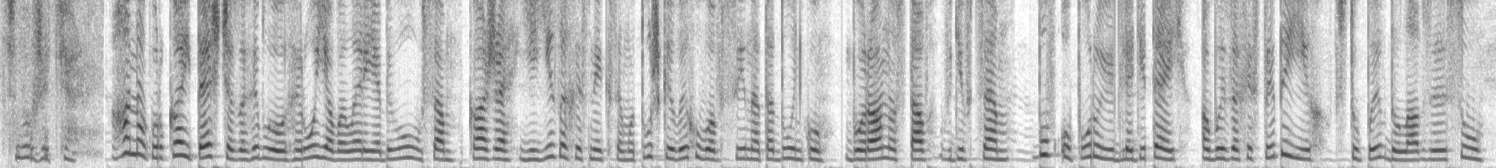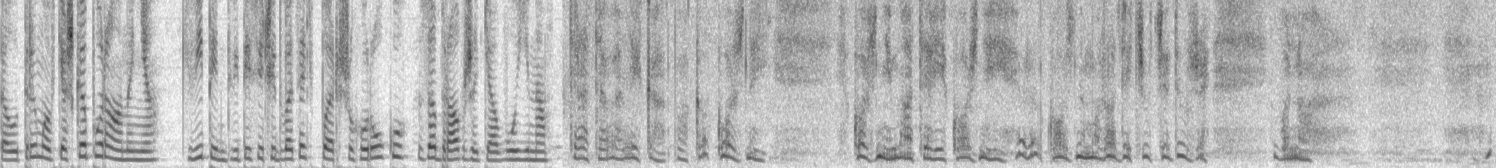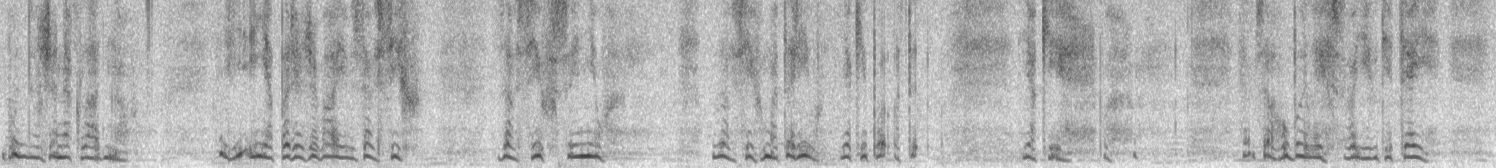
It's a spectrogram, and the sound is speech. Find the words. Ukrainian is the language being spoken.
служиться. Ганна Куркай, теща загиблого героя Валерія Білоуса, каже, її захисник самотужки виховав сина та доньку, бо рано став вдівцем. Був опорою для дітей. Аби захистити їх, вступив до лав ЗСУ та отримав тяжке поранення. Квітень 2021 року забрав життя воїна. Трата велика ко- кожній, кожній матері, кожній, кожному родичу. Це дуже воно дуже накладно. І, і я переживаю за всіх, за всіх синів, за всіх матерів, які, які загубили своїх дітей,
